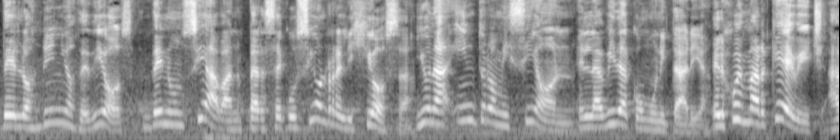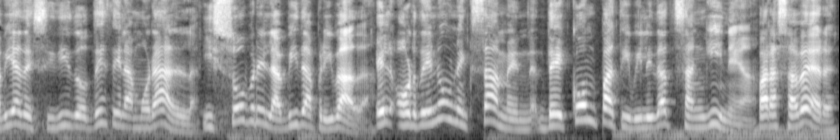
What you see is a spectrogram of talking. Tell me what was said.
de los Niños de Dios denunciaban persecución religiosa y una intromisión en la vida comunitaria. El juez Markevich había decidido desde la moral y sobre la vida privada. Él ordenó un examen de compatibilidad sanguínea para saber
